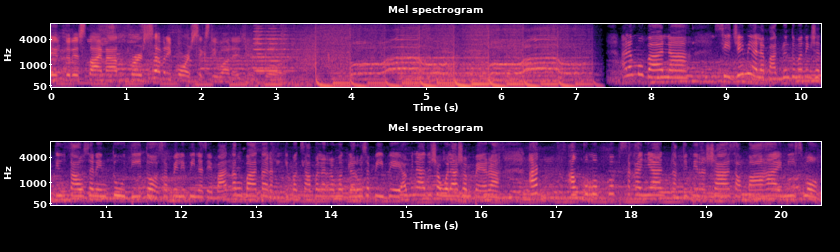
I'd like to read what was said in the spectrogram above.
into this timeout for 74-61 is your score. Mo ba na si Jimmy Alapag, nung dumating siya 2002 dito sa Pilipinas, eh, batang-bata, nakikipagsapalaran maglaro sa PBA, aminado siya, wala siyang pera. At ang kumupkup sa kanya, nakitira siya sa bahay mismo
